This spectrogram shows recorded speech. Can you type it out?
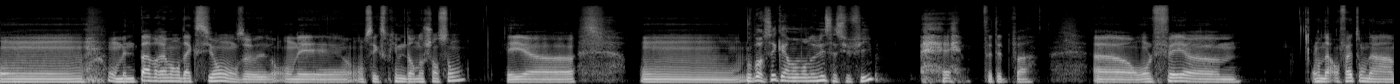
On, on mène pas vraiment d'action, on, est, on s'exprime dans nos chansons et euh, on Vous pensez qu'à un moment donné, ça suffit? Peut-être pas. Euh, on le fait. euh, on a, en fait, on a,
